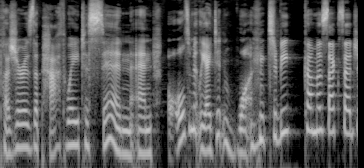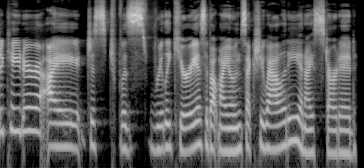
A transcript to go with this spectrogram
pleasure is the pathway to sin. And ultimately, I didn't want to become a sex educator. I just was really curious about my own sexuality and I started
